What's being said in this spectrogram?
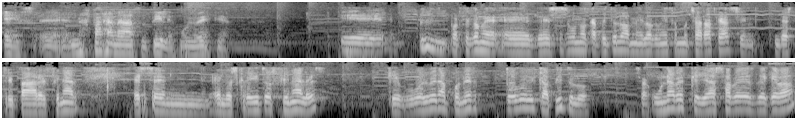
es eh, no es para nada sutil, es muy bestia. Y, por cierto, eh, de ese segundo capítulo, a mí lo que me hizo mucha gracia, sin destripar el final, es en, los créditos finales que vuelven a poner todo el capítulo. O sea, una vez que ya sabes de qué va,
